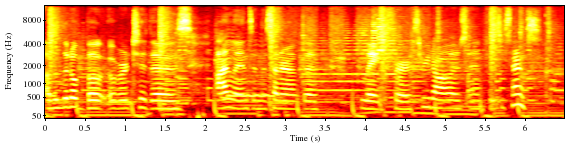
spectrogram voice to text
a little boat over to those islands in the center of the lake for $3.50.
